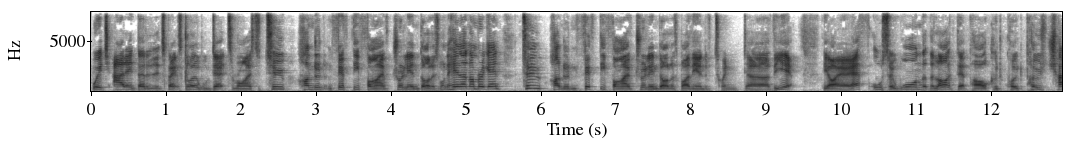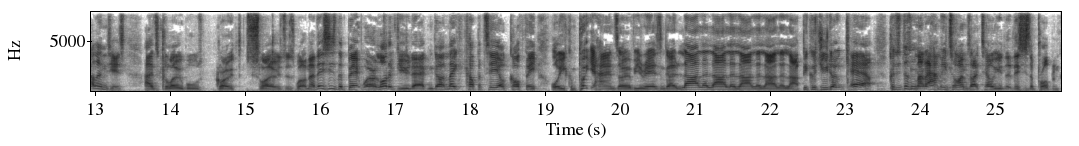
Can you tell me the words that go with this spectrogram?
which added that it expects global debt to rise to 200 $255 trillion. Want to hear that number again? $255 trillion by the end of 20, uh, the year. The IIF also warned that the large debt pile could, quote, pose challenges as global growth slows as well. Now, this is the bit where a lot of you there can go and make a cup of tea or coffee, or you can put your hands over your ears and go, la, la, la, la, la, la, la, la, la, because you don't care. Because it doesn't matter how many times I tell you that this is a problem.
